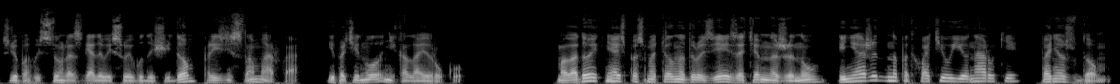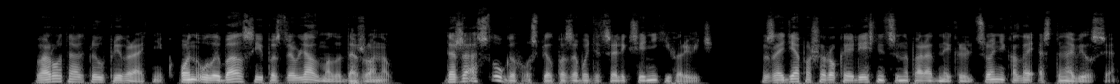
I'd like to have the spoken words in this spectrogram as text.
с любопытством разглядывая свой будущий дом, произнесла Марфа и протянула Николаю руку. Молодой князь посмотрел на друзей, затем на жену и, неожиданно подхватив ее на руки, понес в дом. Ворота открыл привратник. Он улыбался и поздравлял молодоженов. Даже о слугах успел позаботиться Алексей Никифорович. Зайдя по широкой лестнице на парадное крыльцо, Николай остановился.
